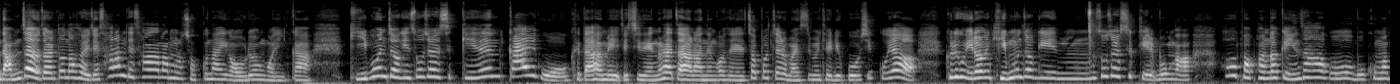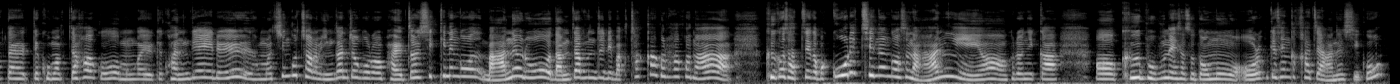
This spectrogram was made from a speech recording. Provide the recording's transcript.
남자 여자를 떠나서 이제 사람 대 사람으로 접근하기가 어려운 거니까 기본적인 소셜 스킬은 깔고 그 다음에 이제 진행을 하자라는 것을 첫 번째로 말씀을 드리고 싶고요. 그리고 이런 기본적인 소셜 스킬 뭔가 어 반갑게 인사하고 뭐 고맙다 할 때 고맙다 하고 뭔가 이렇게 관계를 정말 친구처럼 인간적으로 발전시키는 것만으로 남자분들이 막 착각을 하거나 그거 자체가 막 꼬리치는 것은 아니에요. 그러니까 어 그 부분에 있어서 너무 어렵게 생각하지 않으시고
